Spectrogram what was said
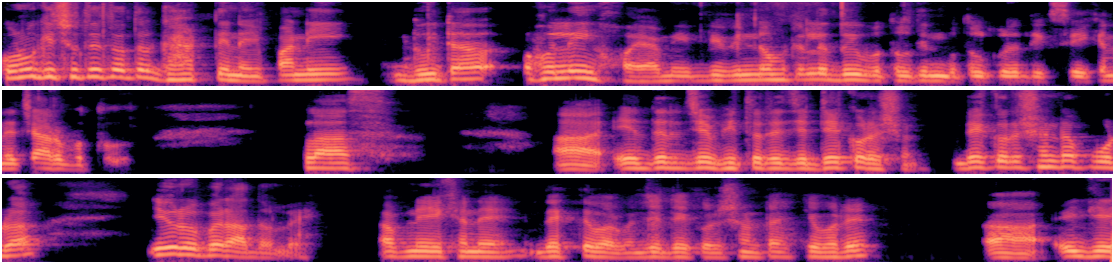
কোনো কিছুতে তাদের ঘাটতি নেই, পানি দুইটা হলেই হয়। আমি বিভিন্ন হোটেলে দুই বোতল, তিন বোতল করে দেখছি, এখানে চার বোতল। প্লাস এদের যে ভিতরে যে ডেকোরেশন, ডেকোরেশনটা পুরা ইউরোপের আদলে। আপনি এখানে দেখতে পারবেন যে ডেকোরেশনটা একেবারে এই যে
